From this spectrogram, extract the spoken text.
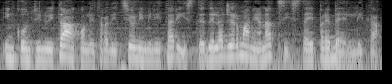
in continuità con le tradizioni militariste della Germania nazista e prebellica.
